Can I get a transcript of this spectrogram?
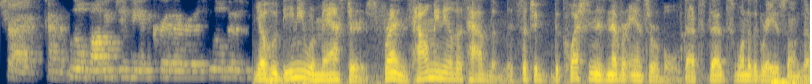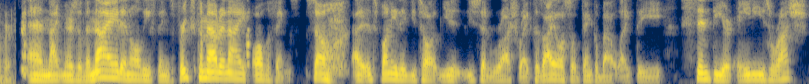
tracks, kind of little Bobby Jimmy and the Critters, a little bit of. Yo, Whodini were masters, friends. How many of us have them? It's such a the question is never answerable. That's that's one of the greatest songs ever. And Nightmares of the Night and all these things. Freaks come out at night, all the things. So uh, it's funny that you talk you you said Rush, right? Because I also think about like the synthier 80s Rush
